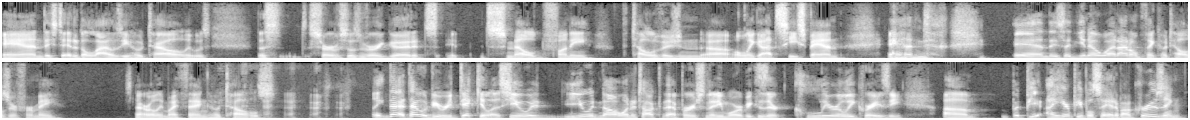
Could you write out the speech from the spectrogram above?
and they stayed at a lousy hotel. It was the service wasn't very good. It's it, it smelled funny television uh, only got C-SPAN, and and they said, you know what? I don't think hotels are for me. It's not really my thing. Hotels. like that that would be ridiculous. You would you would not want to talk to that person anymore because they're clearly crazy. Um, but I hear people say it about cruising.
